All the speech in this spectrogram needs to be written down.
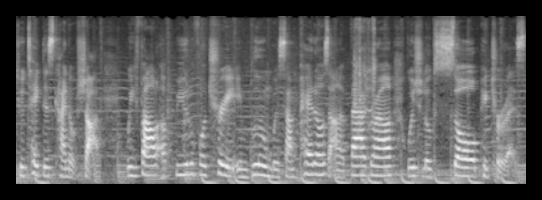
to take this kind of shot we found a beautiful tree in bloom with some petals on the background which looks so picturesque.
